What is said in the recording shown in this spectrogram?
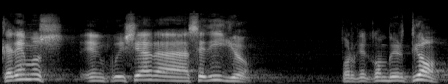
Queremos enjuiciar a Cedillo porque convirtió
